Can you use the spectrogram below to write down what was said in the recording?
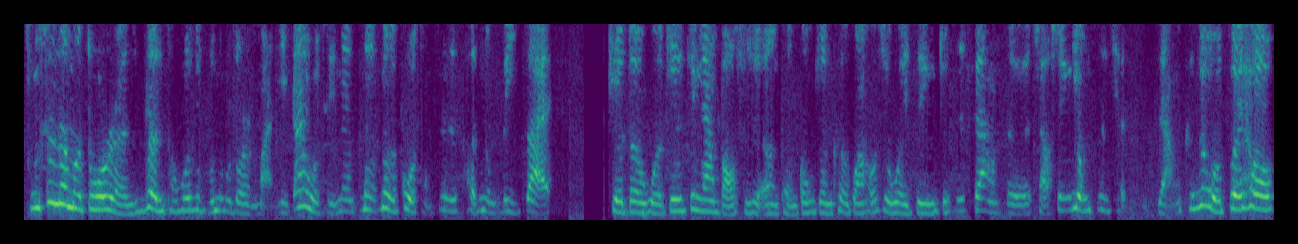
不是那么多人认同，或是不那么多人满意。但是我其实那那那个过程是很努力，在觉得我就是尽量保持嗯，可能公正客观，或是我已经就是非常的小心用字遣词这样。可是我最后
